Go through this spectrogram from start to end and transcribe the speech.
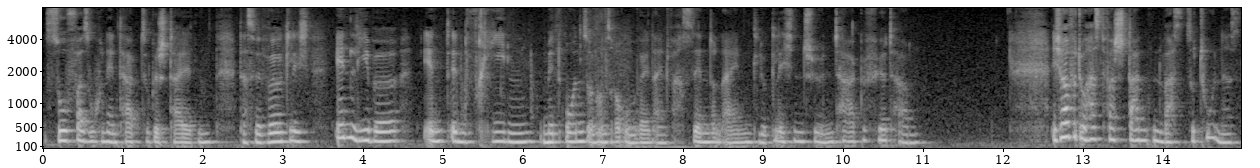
so versuchen, den Tag zu gestalten, dass wir wirklich in Liebe, in, in Frieden mit uns und unserer Umwelt einfach sind und einen glücklichen, schönen Tag geführt haben. Ich hoffe, du hast verstanden, was zu tun ist.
